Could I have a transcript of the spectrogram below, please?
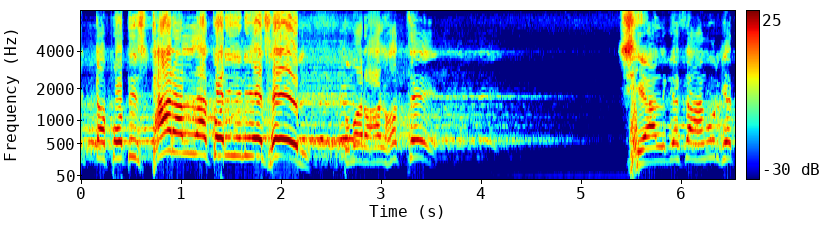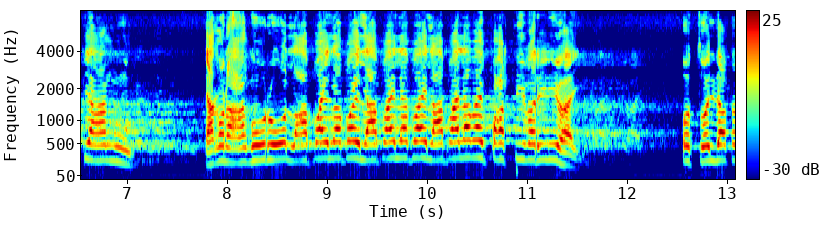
একটা প্রতিষ্ঠান আল্লাহ করিয়ে নিয়েছেন। তোমার রাগ হচ্ছে? শিয়াল গেছে আঙুর খেতে আঙুর। এখন আঙুর ও লাপাই লাপাই লাপাই লাপাই লাপাই লাপাই পারতে পারিনি ভাই। ও চল যাতে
